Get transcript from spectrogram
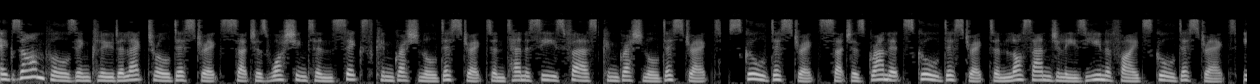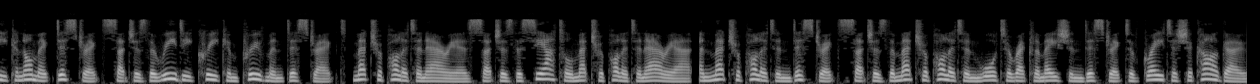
Examples include electoral districts such as Washington's 6th Congressional District and Tennessee's 1st Congressional District, school districts such as Granite School District and Los Angeles Unified School District, economic districts such as the Reedy Creek Improvement District, metropolitan areas such as the Seattle Metropolitan Area, and metropolitan districts such as the Metropolitan Water Reclamation District of Greater Chicago,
